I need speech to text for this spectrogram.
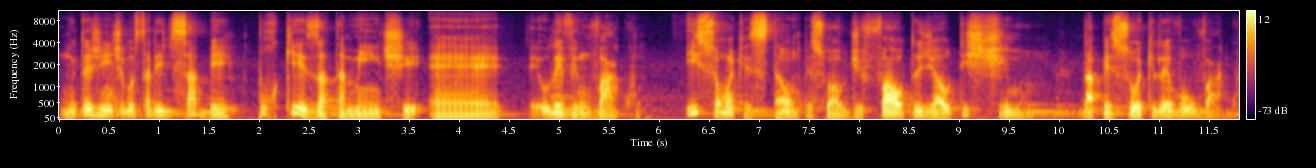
muita gente gostaria de saber por que exatamente é, eu levei um vácuo. Isso é uma questão, pessoal, de falta de autoestima da pessoa que levou o vácuo,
